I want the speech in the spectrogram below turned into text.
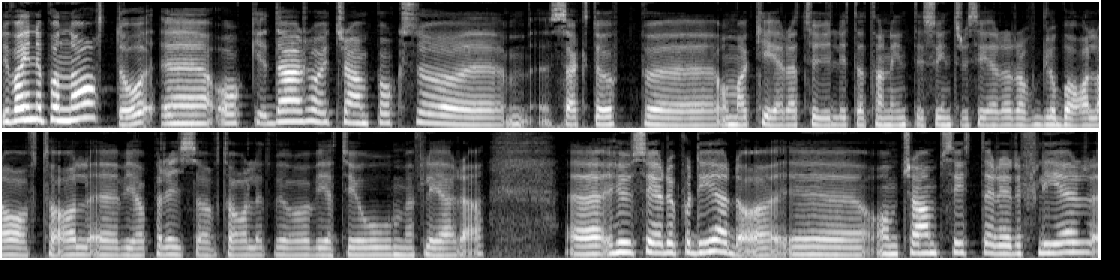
Du var inne på NATO eh, och där har ju Trump också eh, sagt upp eh, och markerat tydligt att han inte är så intresserad av globala avtal. Vi har Parisavtalet, vi har WTO med flera. Hur ser du på det då? Om Trump sitter, är det fler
